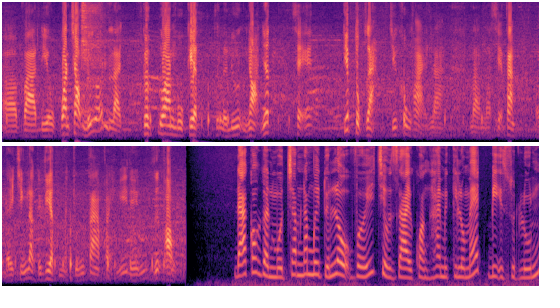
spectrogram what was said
À, và điều quan trọng nữa là cực đoan mù kiệt tức là lưu lượng nhỏ nhất sẽ tiếp tục giảm chứ không phải là là là sẽ tăng. Ở đây chính là cái việc mà chúng ta phải nghĩ đến dự phòng. Đã có gần 150 tuyến lộ với chiều dài khoảng 20 km bị sụt lún,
